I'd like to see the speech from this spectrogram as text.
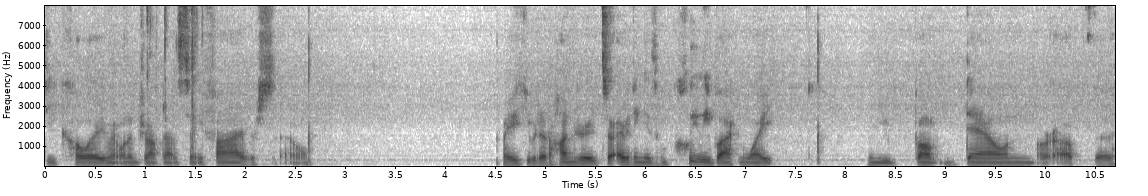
decolor, you might want to drop down to 75 or so. Maybe keep it at 100 so everything is completely black and white. When you bump down or up the,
